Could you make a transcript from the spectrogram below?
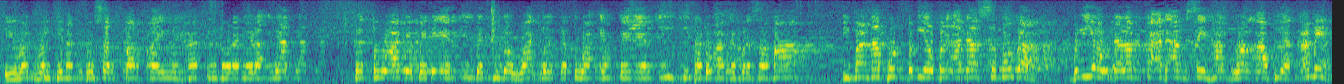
Dewan Pimpinan Pusat Partai Hati Nurani Rakyat Ketua DPD RI dan juga Wakil Ketua MPR RI kita doakan bersama. Di mana pun beliau berada semoga beliau dalam keadaan sehat walafiat. Amin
